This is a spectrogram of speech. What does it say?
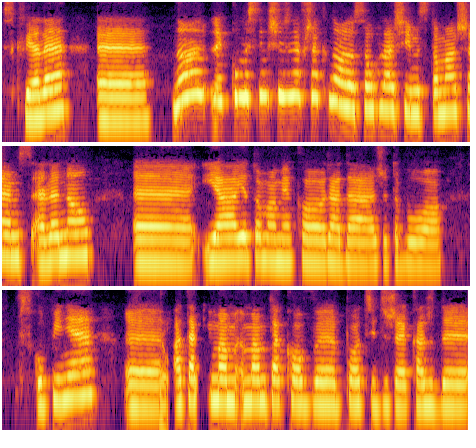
skvělé. E, no, jako myslím si, že všechno souhlasím s Tomášem, s Elenou. E, já je to mám jako rada, že to bylo v skupině e, a taky mám, mám takový pocit, že každý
